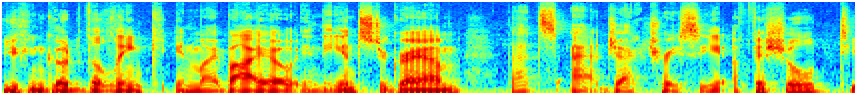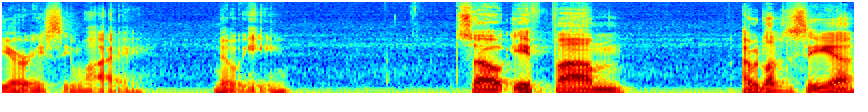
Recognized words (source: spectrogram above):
You can go to the link in my bio in the Instagram. That's at Jack Tracy Official, T R A C Y, no E. So if um, I would love to see you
